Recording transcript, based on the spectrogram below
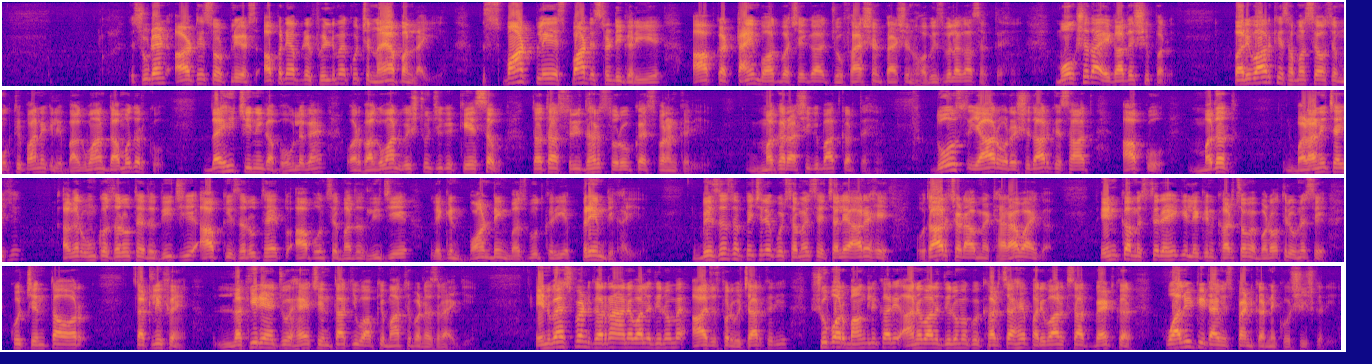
स्टूडेंट आर्टिस्ट और प्लेयर्स अपने अपने फ़ील्ड में कुछ नयापन लाइए। स्मार्ट प्ले स्मार्ट स्टडी करिए। आपका टाइम बहुत बचेगा, जो फ़ैशन पैशन हॉबीज में लगा सकते हैं। मोक्षदा एकादशी पर, परिवार की समस्याओं से मुक्ति पाने के लिए भगवान दामोदर को दही चीनी का भोग लगाएँ और भगवान विष्णु जी के केशव तथा श्रीधर स्वरूप का स्मरण करिए। मकर राशि की बात करते हैं। दोस्त यार और रिश्तेदार के साथ आपको मदद बढ़ानी चाहिए। अगर उनको ज़रूरत है तो दीजिए, आपकी ज़रूरत है तो आप उनसे मदद लीजिए, लेकिन बॉन्डिंग मज़बूत करिए, प्रेम दिखाइए। बिज़नेस में पिछले कुछ समय से चले आ रहे उतार चढ़ाव में ठहराव आएगा। इनकम स्थिर रहेगी, लेकिन खर्चों में बढ़ोतरी होने से कुछ चिंता और तकलीफें लकीरें जो है चिंता की वो आपके माथे पर नज़र आएगी। इन्वेस्टमेंट करना आने वाले दिनों में आज उस पर विचार करिए। शुभ और मांगलिक कार्य आने वाले दिनों में कोई खर्चा है, परिवार के साथ बैठकर क्वालिटी टाइम स्पेंड करने की कोशिश करिए।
